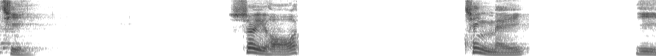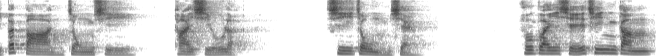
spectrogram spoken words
钱。虽可称美，而不办重事太少啦，事做唔成。富贵舍千金，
